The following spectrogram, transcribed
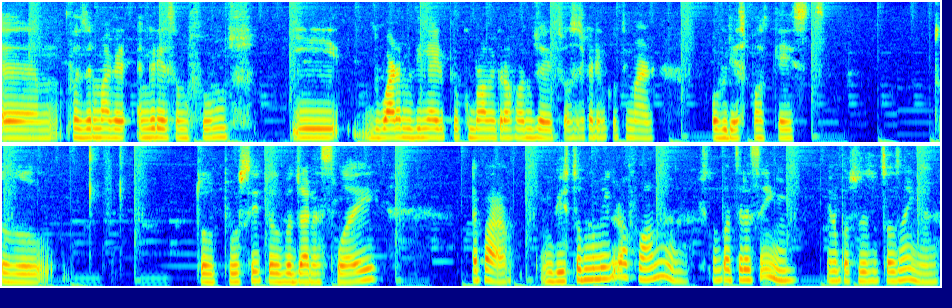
um, fazer uma angariação de fundos e doar-me dinheiro para eu comprar um microfone de jeito. Se vocês querem continuar a ouvir esse podcast todo, todo pussy, todo vagina slay, epá, invistam-me no microfone. Isto não pode ser assim. Eu não posso fazer tudo sozinha.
